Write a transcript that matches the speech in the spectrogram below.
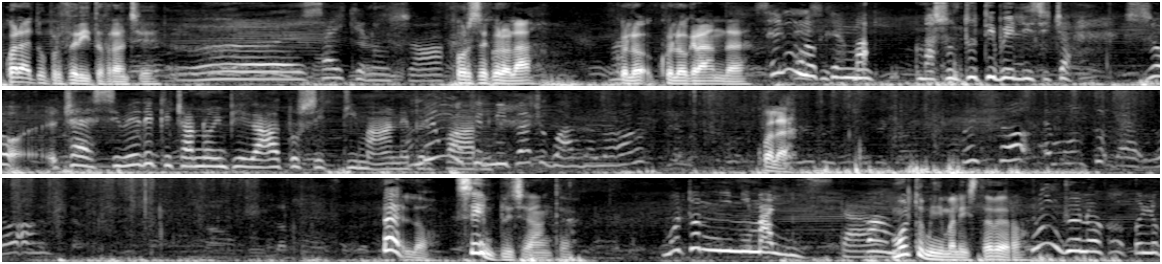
Qual è il tuo preferito, Franci? Eh, sai che non so. Forse quello là? Quello, quello grande? Sai uno che ma, ma sono tutti bellissimi, cioè, so- cioè, si vede che ci hanno impiegato settimane per farli. che mi piace, guardalo. Qual è? Questo è molto bello. Bello, semplice anche. Molto minimalista. Molto minimalista, vero? Un giorno voglio,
